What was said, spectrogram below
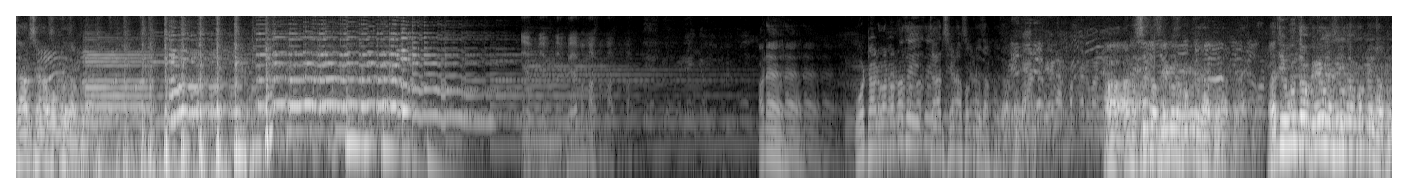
ચાર છેડા પકડી રાખો અને ઓઠાડવાનો નથી ચાર છેડા પકડી રાખો. હા અને સીધો ભેડિયો પકડી રાખો. હજી હું તો ભેડિયો સીધો પકડી રાખો.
